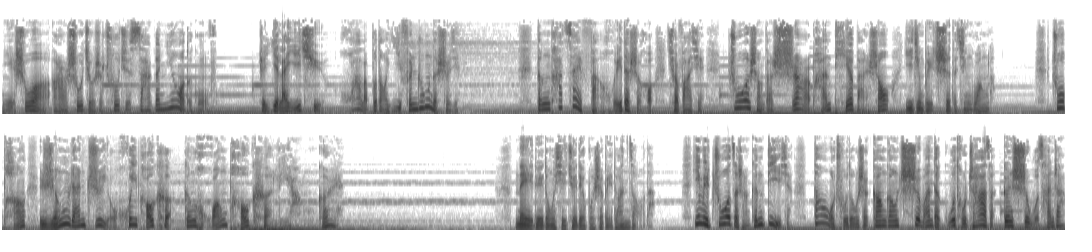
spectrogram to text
你说，二叔就是出去撒个尿的功夫。这一来一去花了不到一分钟的时间，等他再返回的时候，却发现桌上的十二盘铁板烧已经被吃得精光了，桌旁仍然只有灰袍客跟黄袍客两个人。那堆东西绝对不是被端走的，因为桌子上跟地下到处都是刚刚吃完的骨头渣子跟食物残渣。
